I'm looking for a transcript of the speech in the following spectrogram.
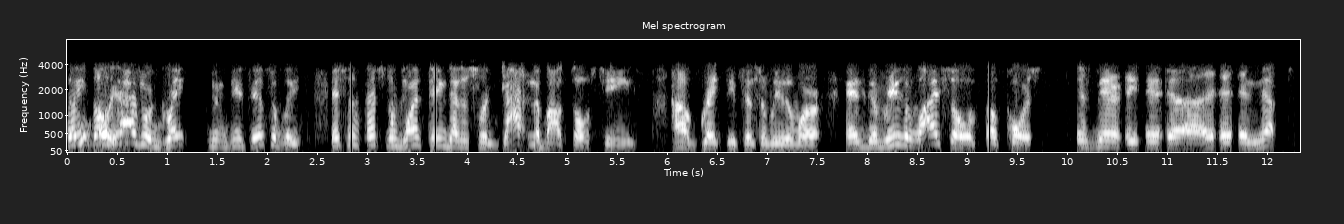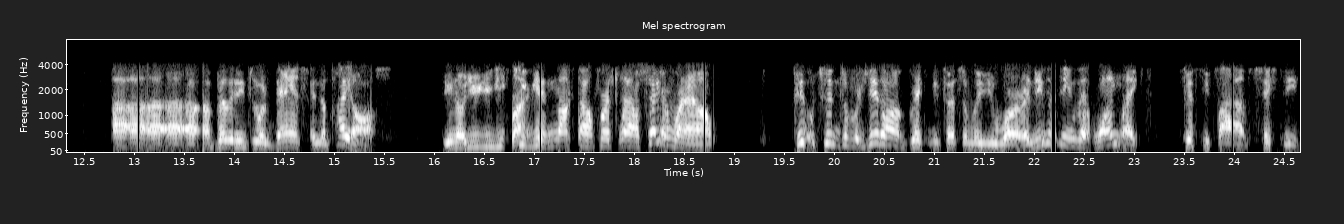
these- those Oh, guys were great defensively. It's the, that's the one thing that is forgotten about those teams, how great defensively they were. And the reason why so, of course, is their uh, inept uh, uh, uh, ability to advance in the playoffs. You know, you, you Right. keep getting knocked out first round, second round. People tend to forget how great defensively you were. And these are teams that won like 55, 60,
